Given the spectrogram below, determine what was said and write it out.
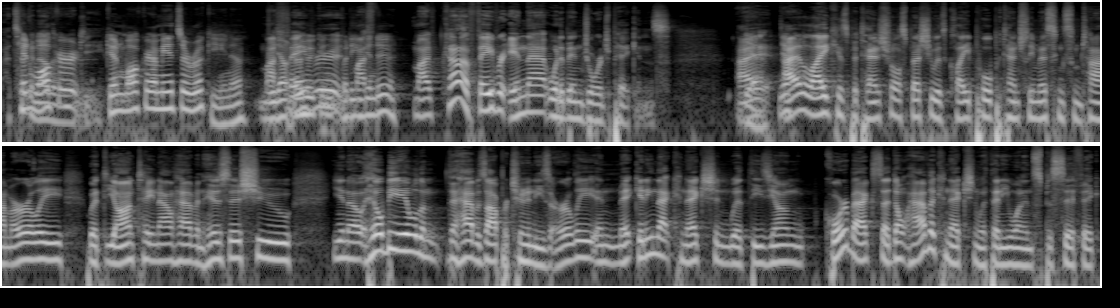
I took Ken Walker, rookie. Ken Walker. I mean, it's a rookie. You know, My you don't know who favorite- can, what he my can do. My kind of favorite in that would have been George Pickens. I Yeah. I like his potential, especially with Claypool potentially missing some time early, with Diontae now having his issue. You know, he'll be able to, to have his opportunities early and make, getting that connection with these young quarterbacks that don't have a connection with anyone in specific.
